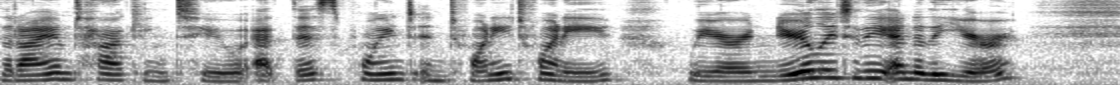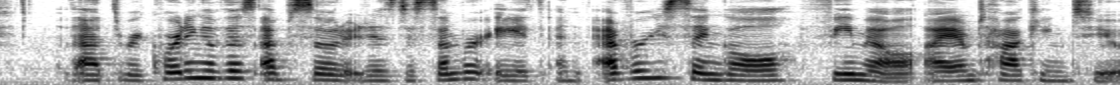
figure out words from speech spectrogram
that I am talking to at this point in 2020, we are nearly to the end of the year at the recording of this episode, it is December 8th, and every single female I am talking to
